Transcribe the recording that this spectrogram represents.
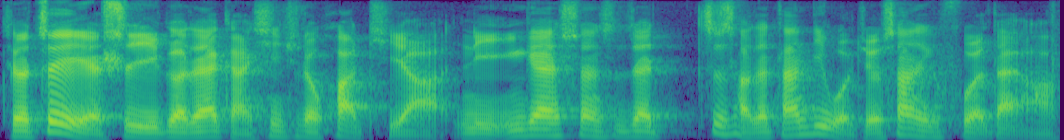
就这也是一个大家感兴趣的话题啊。你应该算是在至少在当地，我觉得算是一个富二代啊。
